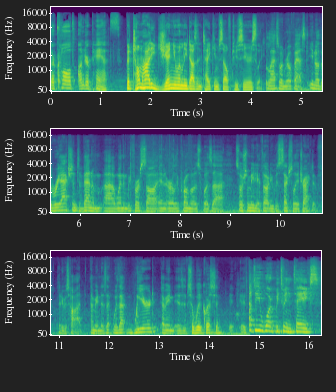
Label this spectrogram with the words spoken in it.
They're called underpants. But Tom Hardy genuinely doesn't take himself too seriously. Last one, real fast. You know, the reaction to Venom uh, when we first saw in early promos was uh, social media thought he was sexually attractive, that he was hot. I mean, is that was that weird? I mean, is it? It's a weird question. It, it, How do you work between takes?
